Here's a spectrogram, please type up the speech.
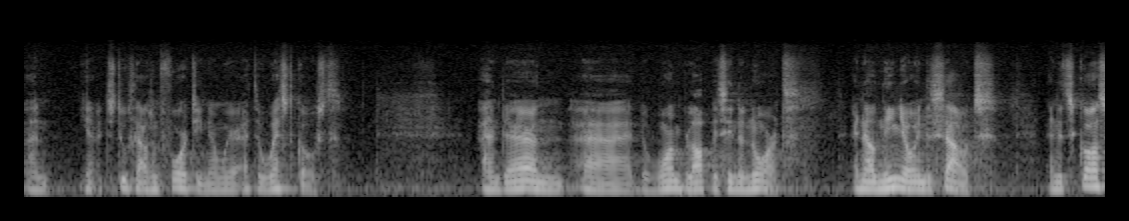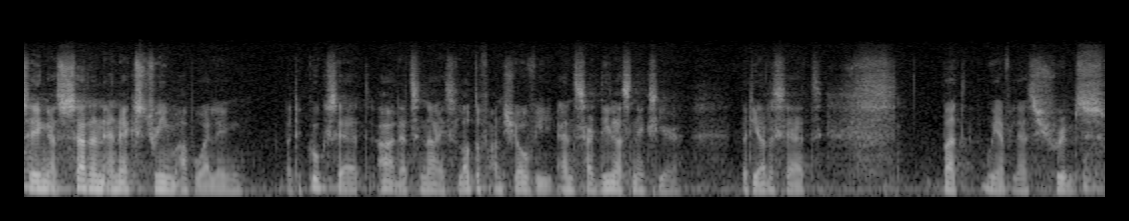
And yeah, it's 2014 and we're at the west coast. And there uh, the warm blob is in the north and El Nino in the south. And it's causing a sudden and extreme upwelling But the cook said, ah, that's nice, a lot of anchovy and sardinas next year. But the other said, but we have less shrimps.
